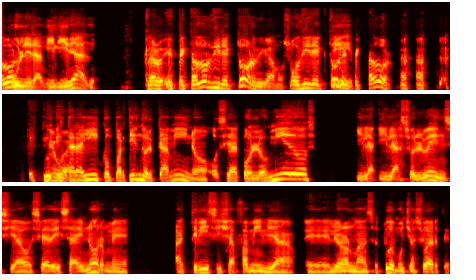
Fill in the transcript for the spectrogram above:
vulnerabilidad. Claro, espectador-director, digamos, o director-espectador. estar ahí compartiendo el camino, o sea, con los miedos y la, y la solvencia, o sea, de esa enorme actriz y ya familia, eh, Leonor Manso. Tuve mucha suerte,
